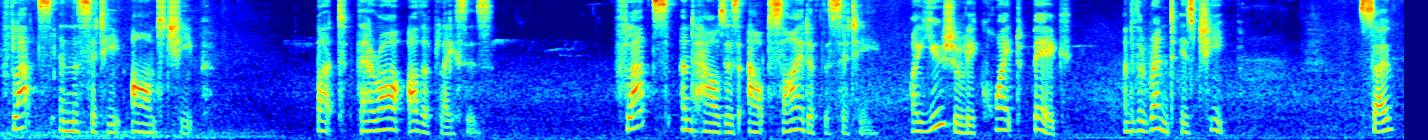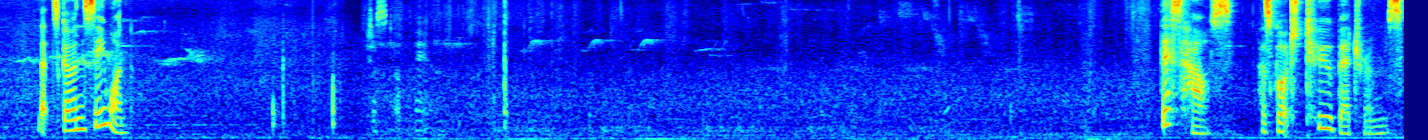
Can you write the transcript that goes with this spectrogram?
Flats in the city aren't cheap, but there are other places. Flats and houses outside of the city are usually quite big, and the rent is cheap. So, let's go and see one. Just up here. This house has got two bedrooms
